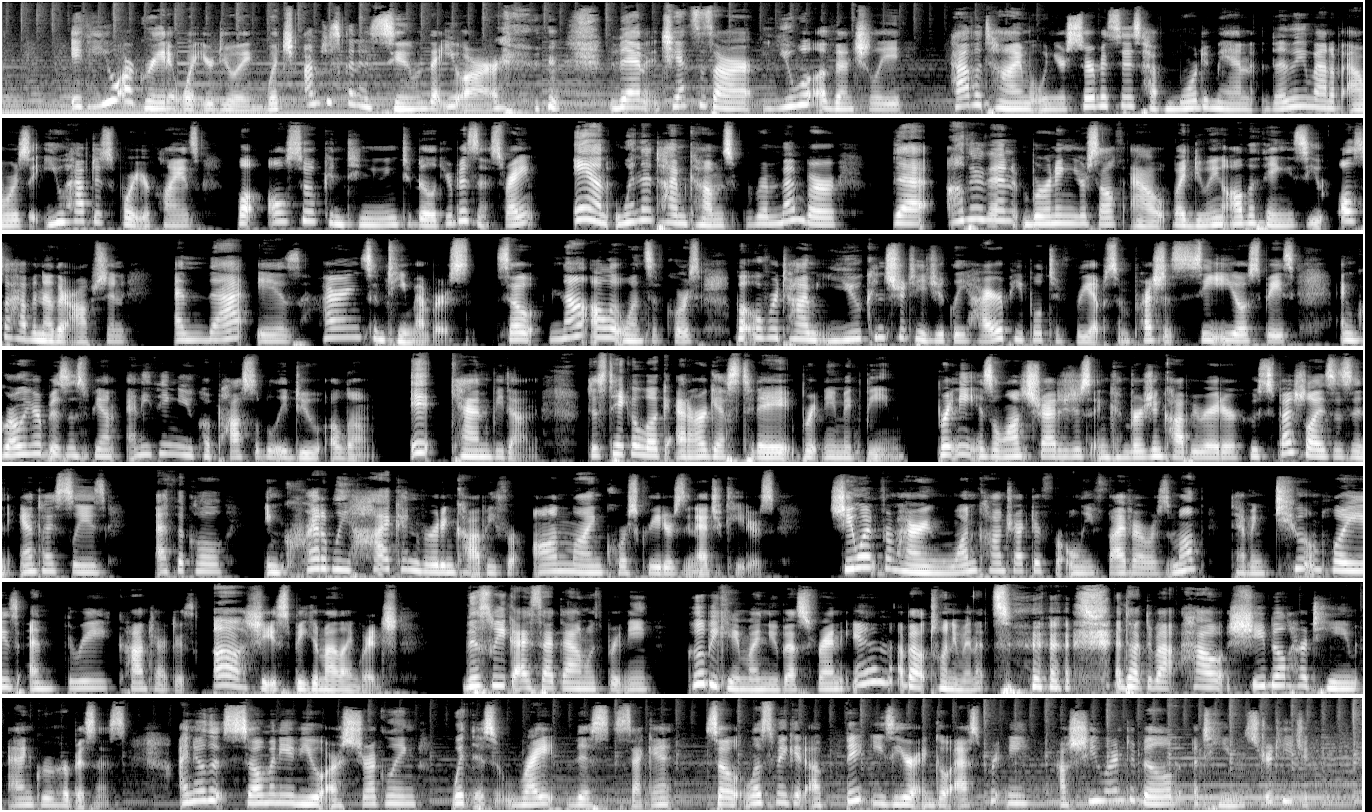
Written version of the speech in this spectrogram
If you are great at what you're doing, which I'm just going to assume that you are, then chances are you will eventually have a time when your services have more demand than the amount of hours that you have to support your clients while also continuing to build your business, right? And when that time comes, remember that other than burning yourself out by doing all the things, you also have another option, and that is hiring some team members. So, not all at once, of course, but over time, you can strategically hire people to free up some precious CEO space and grow your business beyond anything you could possibly do alone. It can be done. Just take a look at our guest today, Brittany McBean. Brittany is a launch strategist and conversion copywriter who specializes in anti sleaze, ethical, incredibly high converting copy for online course creators and educators. She went from hiring one contractor for only five hours a month to having two employees and three contractors. Oh, she is speaking my language. This week, I sat down with Brittany, who became my new best friend in about 20 minutes, and talked about how she built her team and grew her business. I know that so many of you are struggling with this right this second, so let's make it a bit easier and go ask Brittany how she learned to build a team strategically.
